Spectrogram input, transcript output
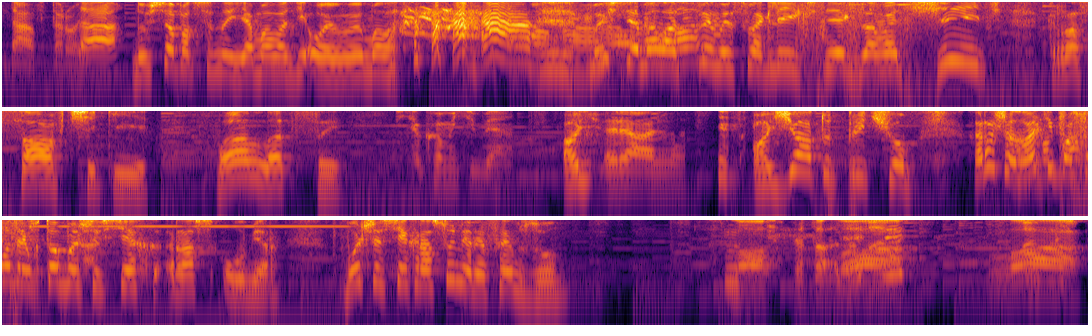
Да, второй. Да. Ну все, пацаны, я молодец. Ой, вы молодцы. Мы все молодцы, мы смогли их всех замочить. Красавчики. Молодцы. Все, кроме тебя. А, Реально. а я тут при чем? Хорошо, давайте посмотрим, кто больше всех раз умер. Больше всех раз умер FM Zoom. В смысле? Лох, Зато- лох, лох.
